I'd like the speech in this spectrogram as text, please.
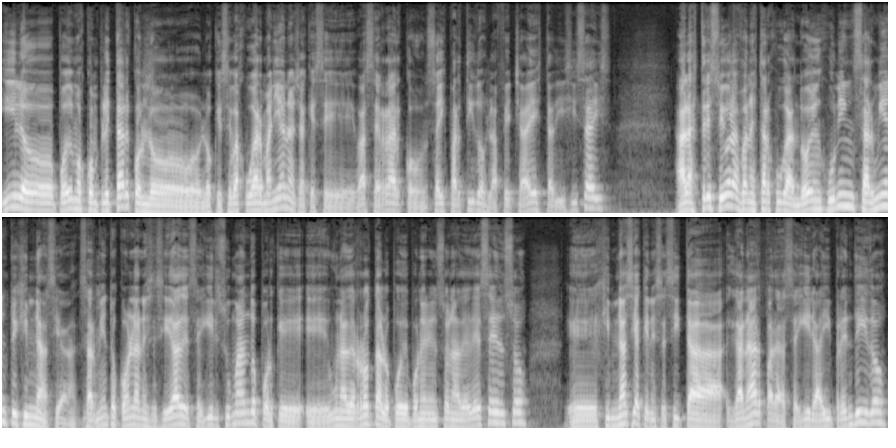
Y lo podemos completar con lo, que se va a jugar mañana, ya que se va a cerrar con seis partidos la fecha esta, 16. A las 13 horas van a estar jugando en Junín, Sarmiento y Gimnasia. Sarmiento con la necesidad de seguir sumando porque eh, una derrota lo puede poner en zona de descenso. Eh, gimnasia que necesita ganar para seguir ahí prendido.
